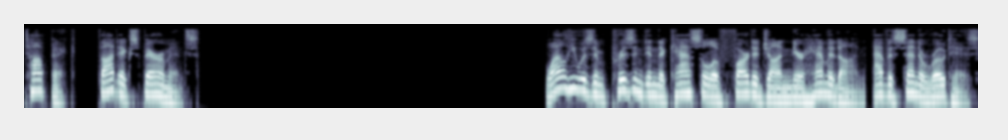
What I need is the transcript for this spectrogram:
Thought experiments While he was imprisoned in the castle of Fardajan near Hamadan, Avicenna wrote his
